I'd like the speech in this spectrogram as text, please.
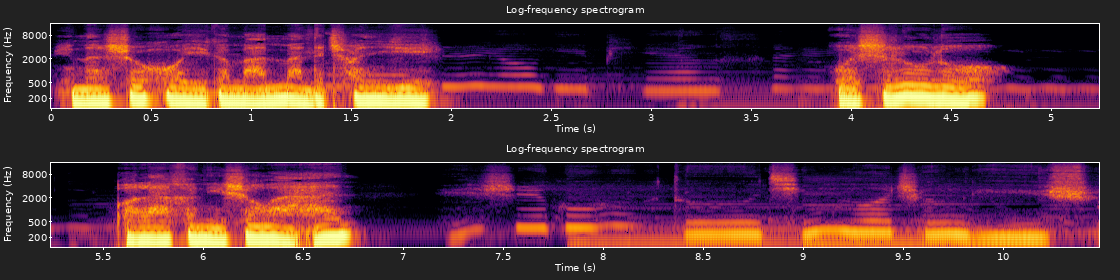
你能收获一个满满的春意。我是露露，我来和你说晚安。于是孤独倾落成雨水，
